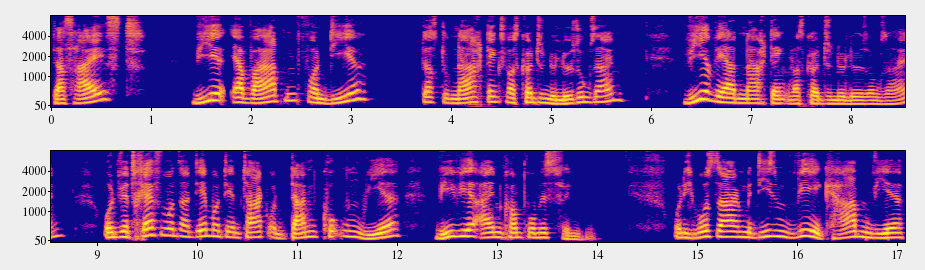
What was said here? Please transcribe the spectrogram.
Das heißt, wir erwarten von dir, dass du nachdenkst, was könnte eine Lösung sein. Wir werden nachdenken, was könnte eine Lösung sein. Und wir treffen uns an dem und dem Tag und dann gucken wir, wie wir einen Kompromiss finden. Und ich muss sagen, mit diesem Weg haben wir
